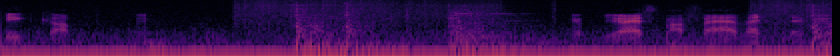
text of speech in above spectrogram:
Pick up. Ja, ezt már felvetted? Jó.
